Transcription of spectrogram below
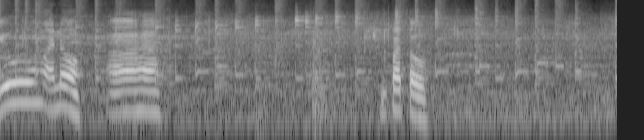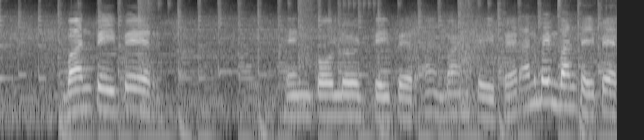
Yung ano, ah, ano pa to? Bond paper and colored paper. Ah, bond paper. Ano ba yung bond paper?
